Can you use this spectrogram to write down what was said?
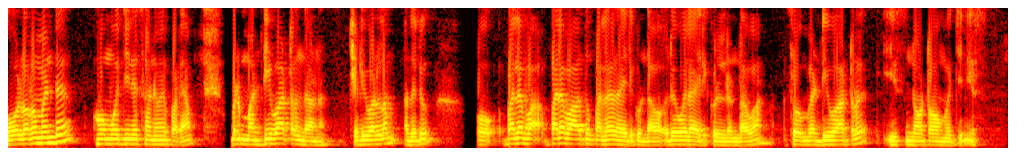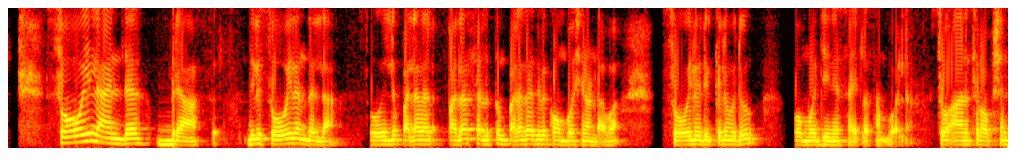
ഗോളർമെന്റ് ഹോമോജീനിയസ് ആണ് പറയാം. ബട്ട് മഡി വാട്ടർ എന്താണ്? ചെടിവെള്ളം അതൊരു പല പല ഭാഗത്തും പലതായിരിക്കും ഉണ്ടാവുക. ഒരുപോലെ ആയിരിക്കും ഉണ്ടാവുക. So muddy water is not homogeneous soil and brass ഇതിൽ സോയിൽ എന്തല്ല? സോയിൽ പല പല സ്ഥലത്തും പലതരത്തിലുള്ള കോമ്പോസിഷൻ ഉണ്ടാവുക. സോയിൽ ഒരിക്കലും ഒരു ഹോമോജീനിയസ് ആയിട്ടുള്ള സംഭവമല്ല. So answer option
